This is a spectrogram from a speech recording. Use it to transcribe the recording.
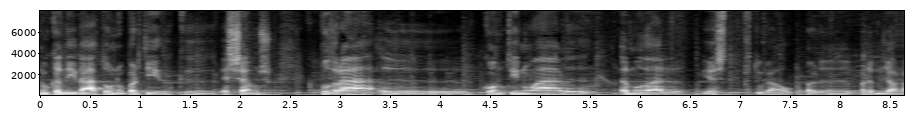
no candidato ou no partido que achamos que poderá eh, continuar a mudar este Portugal para, para melhor.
